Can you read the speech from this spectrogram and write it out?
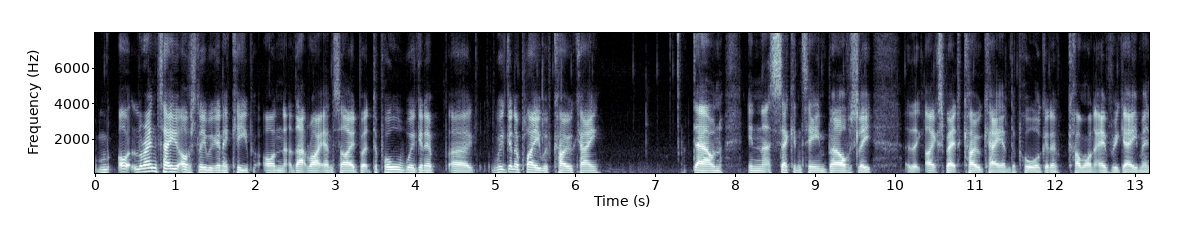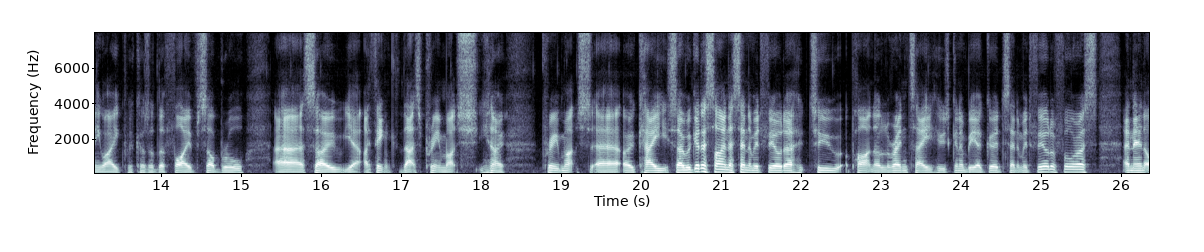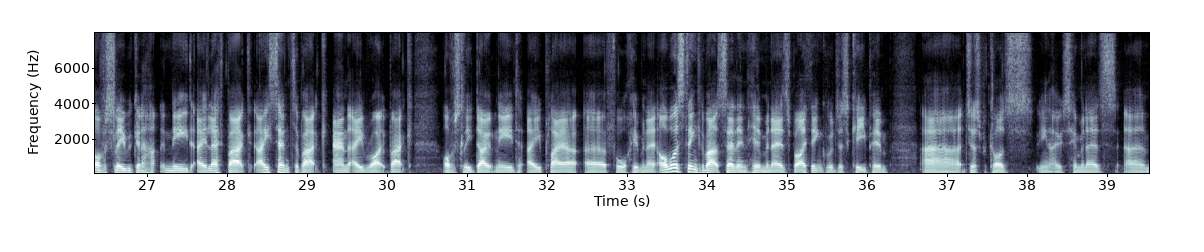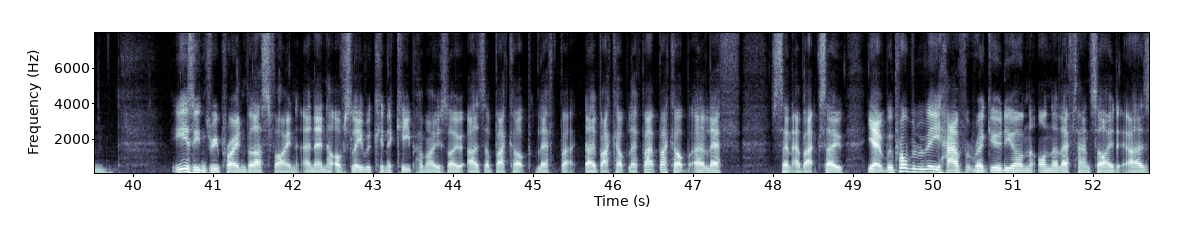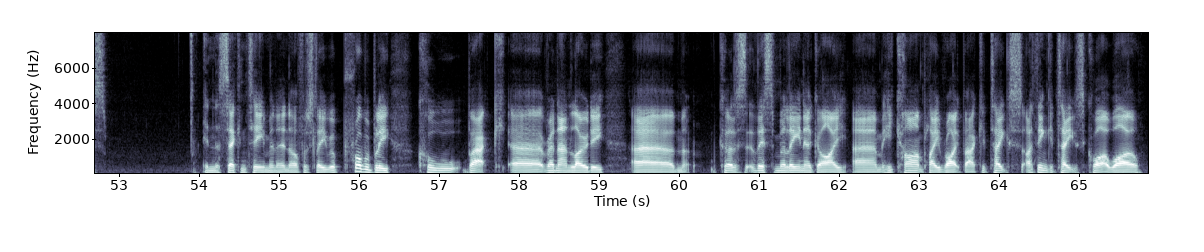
Llorente, obviously we're going to keep on that right hand side, but DePaul we're going to uh, we're going to play with Koke down in that second team, but obviously I expect Koke and DePaul are going to come on every game anyway because of the five sub rule. Uh, so yeah, I think that's pretty much you know pretty much uh, okay. So we're going to sign a centre midfielder to partner Llorente, who's going to be a good centre midfielder for us. And then obviously we're going to need a left back, a centre back, and a right back. Obviously, don't need a player uh, for Jimenez. I was thinking about selling Jimenez, but I think we'll just keep him uh, just because, you know, it's Jimenez. Um, he is injury prone, but that's fine. And then obviously we're going to keep Hermoso as a backup left back, uh, backup left back, backup uh, left centre back. So yeah, we'll probably have Reguilon on the left hand side as in the second team, and then obviously we'll probably call back uh, Renan Lodi because um, this Molina guy um, he can't play right back. It takes I think it takes quite a while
